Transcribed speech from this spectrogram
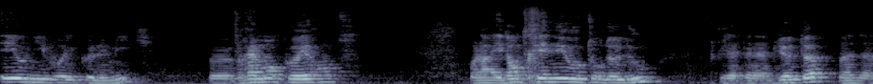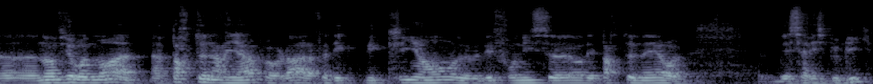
et au niveau économique euh, vraiment cohérente. Voilà, et d'entraîner autour de nous ce que j'appelle un biotope, un, environnement, un, partenariat, voilà, à la fois des, clients, euh, des fournisseurs, des partenaires, euh, des services publics,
